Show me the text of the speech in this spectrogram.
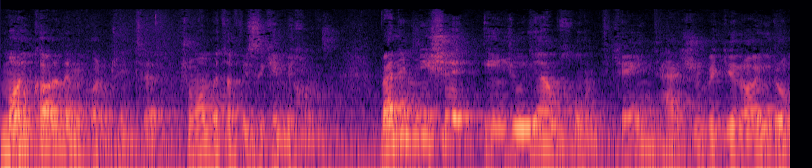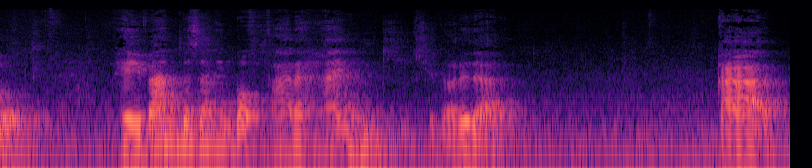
ما این کارو نمی‌کنیم تو این ترم چون ما متافیزیکی می‌خونیم. ولی میشه اینجوری هم خوند که این تجربه گرایی رو پیوند بزنیم با فرهنگی که داره در غرب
